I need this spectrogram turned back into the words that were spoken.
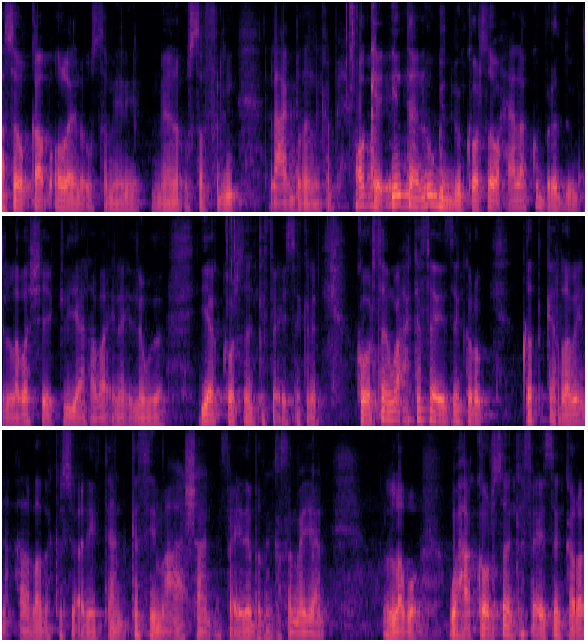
asagoo qaab online u sameynaya meelna u safrin lacag badanna ka bixi. Okay intaan u gudbin koorsada waxyaalaha ku bara doontay laba shay keliya rabaa inaan idila wada. Yaa koorsadan ka faa'iideysan kara. Koorsadan waxaa ka faa'iideysan karo dadka raba in calabaaba ka soo adeegtaan ka sii macaashaan faa'iido badan ka sameeyaan. Labo waxaa koorsadan ka faa'iideysan karo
